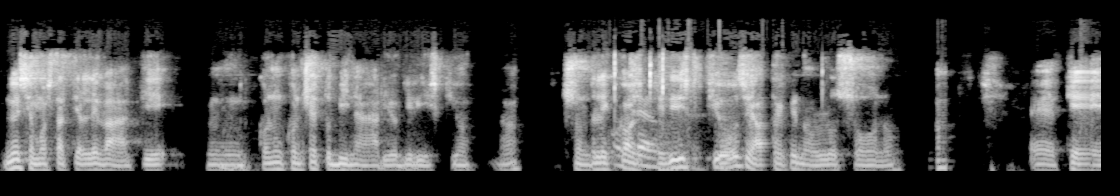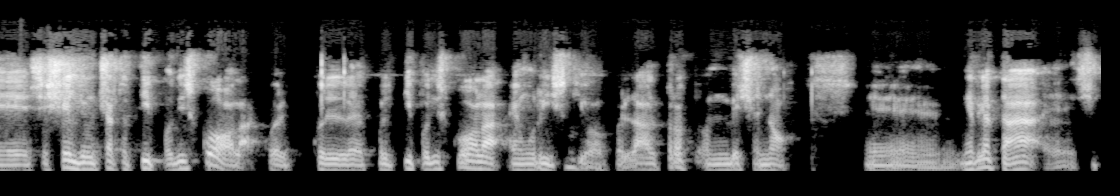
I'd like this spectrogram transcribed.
noi siamo stati allevati mh, con un concetto binario di rischio. No? Ci sono delle oh, cose certo. rischiose e altre che non lo sono. Eh, che se scegli un certo tipo di scuola, quel, quel, quel, tipo di scuola è un rischio, quell'altro invece no. Eh, in realtà eh, si,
